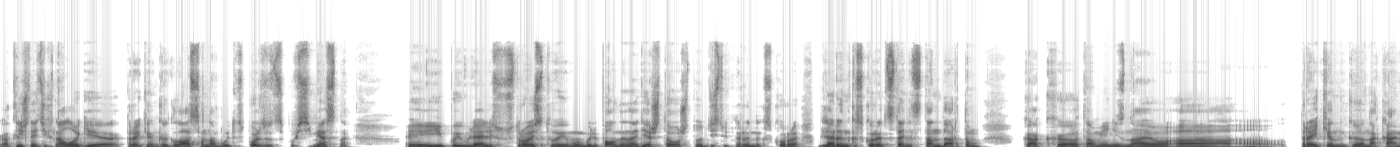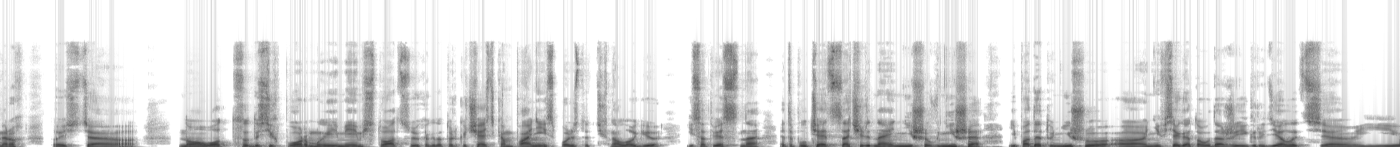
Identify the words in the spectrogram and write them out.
отличная технология трекинга глаз, она будет использоваться повсеместно, и появлялись устройства, и мы были полны надежд того, что действительно рынок скоро, для рынка скоро это станет стандартом, как э, там, я не знаю, а, трекинг на камерах, то есть э, но вот до сих пор мы имеем ситуацию, когда только часть компаний использует эту технологию, и, соответственно, это получается очередная ниша в нише, и под эту нишу э, не все готовы даже игры делать, э, и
